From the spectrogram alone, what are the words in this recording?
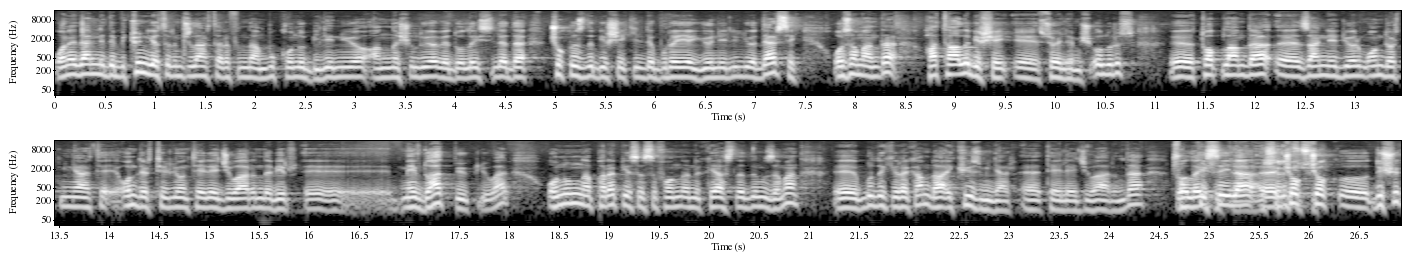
O nedenle de bütün yatırımcılar tarafından bu konu biliniyor, anlaşılıyor ve dolayısıyla da çok hızlı bir şekilde buraya yöneliliyor dersek o zaman da hatalı bir şey e, söylemiş oluruz. E, Toplamda e, zannediyorum 14 milyar T- 14 trilyon TL civarında bir e, mevduat büyüklüğü var. Onunla para piyasası fonlarını kıyasladığımız zaman e, buradaki rakam daha 200 milyar e, TL civarında. Çok Dolayısıyla yani, e, çok küçük. çok e, düşük.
